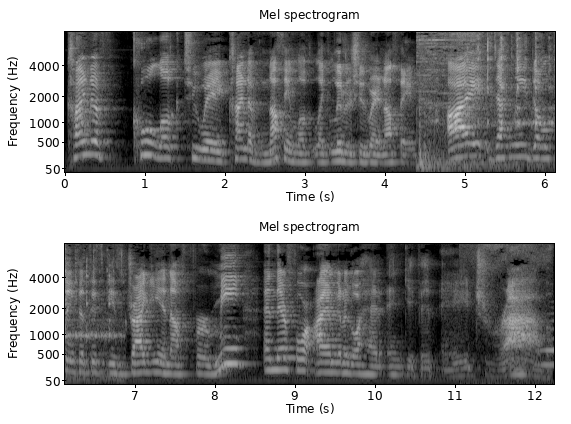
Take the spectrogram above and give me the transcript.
kind of cool look to a kind of nothing look, like literally she's wearing nothing. I definitely don't think that this is draggy enough for me, and therefore I am gonna go ahead and give it a drab.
